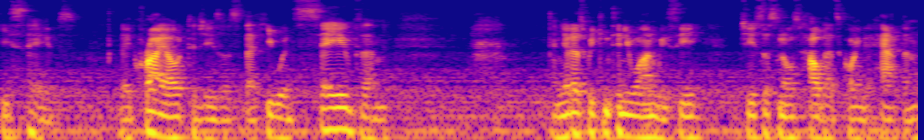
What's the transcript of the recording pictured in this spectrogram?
he saves. They cry out to Jesus that he would save them. And yet as we continue on, we see Jesus knows how that's going to happen,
